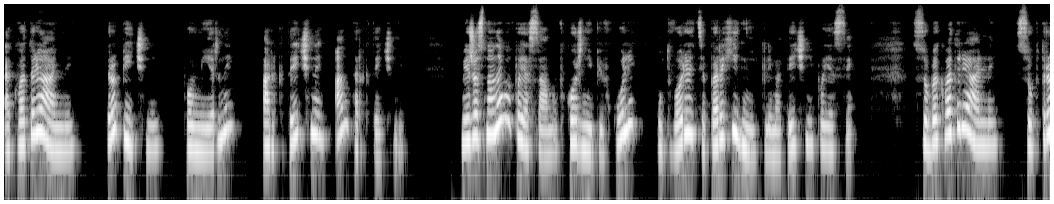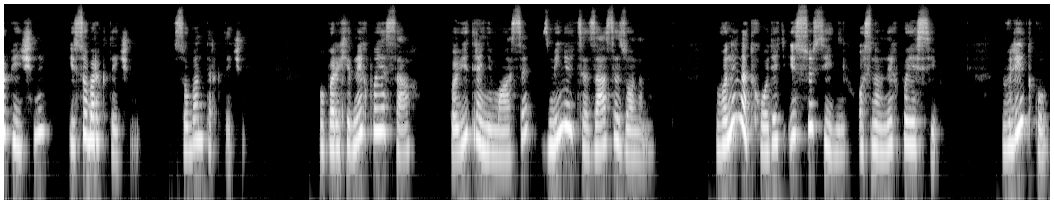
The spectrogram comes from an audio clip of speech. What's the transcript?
екваторіальний, тропічний, помірний, арктичний, антарктичний. Між основними поясами в кожній півкулі утворюються перехідні кліматичні пояси субекваторіальний, субтропічний і субарктичний, субантарктичний. У перехідних поясах повітряні маси змінюються за сезонами. Вони надходять із сусідніх основних поясів. Влітку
